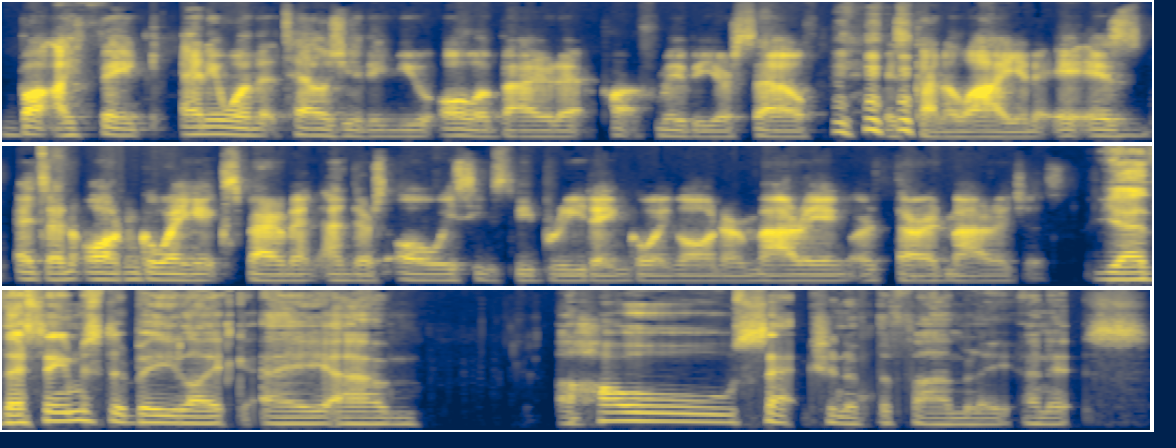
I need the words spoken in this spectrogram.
but I think anyone that tells you they knew all about it, apart from maybe yourself, is kind of lying. It is it's an ongoing experiment, and there's always seems to be breeding going on, or marrying, or third marriages. Yeah, there seems to be like a um a whole section of the family, and it's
